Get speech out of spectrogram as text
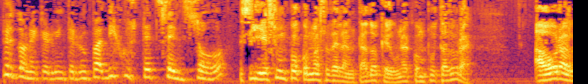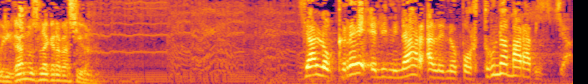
Perdone que lo interrumpa. ¿Dijo usted sensor? Sí, es un poco más adelantado que una computadora. Ahora oigamos la grabación. Ya logré eliminar a la inoportuna maravilla.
